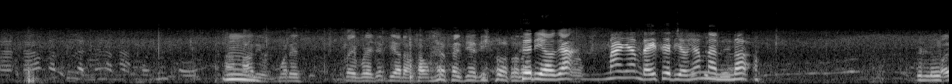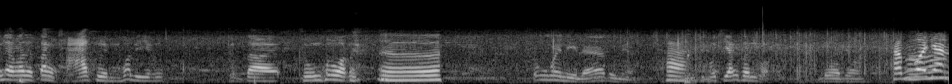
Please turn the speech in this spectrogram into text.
ผ้าขาวกับเพื่อนนั่นแหละค่ะคนมันโตอืมขานี่บ่ได้ใส่บ่ได้จักเทียดอกครับใส่เทียเดียวตัวนั้นเทื่อเดียวจ้ะมาย่ำใดเทื่อเดียวย่ำนั้นเนาะเป็นเล็ก เพราะเนี่ยมันจะตั้งขาขึ้นพอดีขึ้นตาสูงโคตรเออ ต้องไว้นี่แหละตัวเนี้ยค่ะสิบ่เถียงเพิ่นบ่บ่บ่ทำว่ายัน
